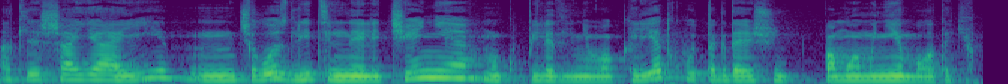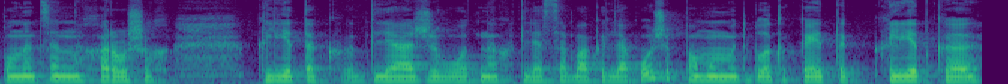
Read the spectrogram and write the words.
от лишая, и началось длительное лечение. Мы купили для него клетку, тогда еще, по-моему, не было таких полноценных хороших клеток для животных, для собак и для кошек. По-моему, это была какая-то клетка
